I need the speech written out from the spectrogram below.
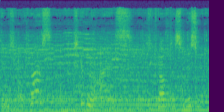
Hier nicht auch was? Es gibt nur eins. Ich glaube, das müssen wir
